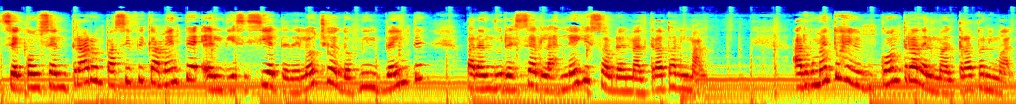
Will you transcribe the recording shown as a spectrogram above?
se concentraron pacíficamente el 17 del 8 del 2020 para endurecer las leyes sobre el maltrato animal. Argumentos en contra del maltrato animal.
